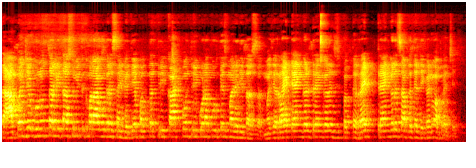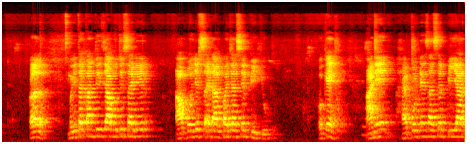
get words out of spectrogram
तर आपण जे गुणोत्तर लिहित असतो मी ते तुम्हाला अगोदर सांगितलं. ते फक्त त्रिकाटकोण त्रिकोणापुरतेच मर्यादित असतात. म्हणजे राईट अँगल ट्रँगल फक्त राईट ट्रँगलच आपल्या त्या ठिकाणी वापरायचे. कळलं? मग इतर कांतीची अपोजिट साईड येईल. अपोजिट साईड अल्फाची असेल पी क्यू ओके आणि हायपोटेन्स असेल पी आर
